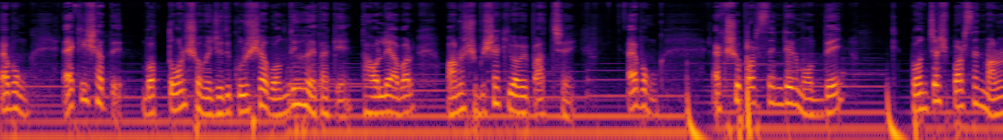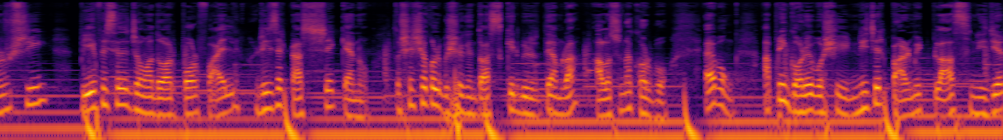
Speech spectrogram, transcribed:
এবং একই সাথে বর্তমান সময়ে যদি কুরুষা বন্দী হয়ে থাকে, তাহলে আবার মানুষ ভিসা কীভাবে পাচ্ছে? এবং একশো পার্সেন্টের মধ্যে পঞ্চাশ পার্সেন্ট মানুষই বিএফএসএ জমা দেওয়ার পর ফাইল রিজেক্ট আসছে কেন? তো সে সকল বিষয় কিন্তু আজকের বিরুদ্ধে আমরা আলোচনা করব। এবং আপনি ঘরে বসে নিজের পারমিট প্লাস নিজের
